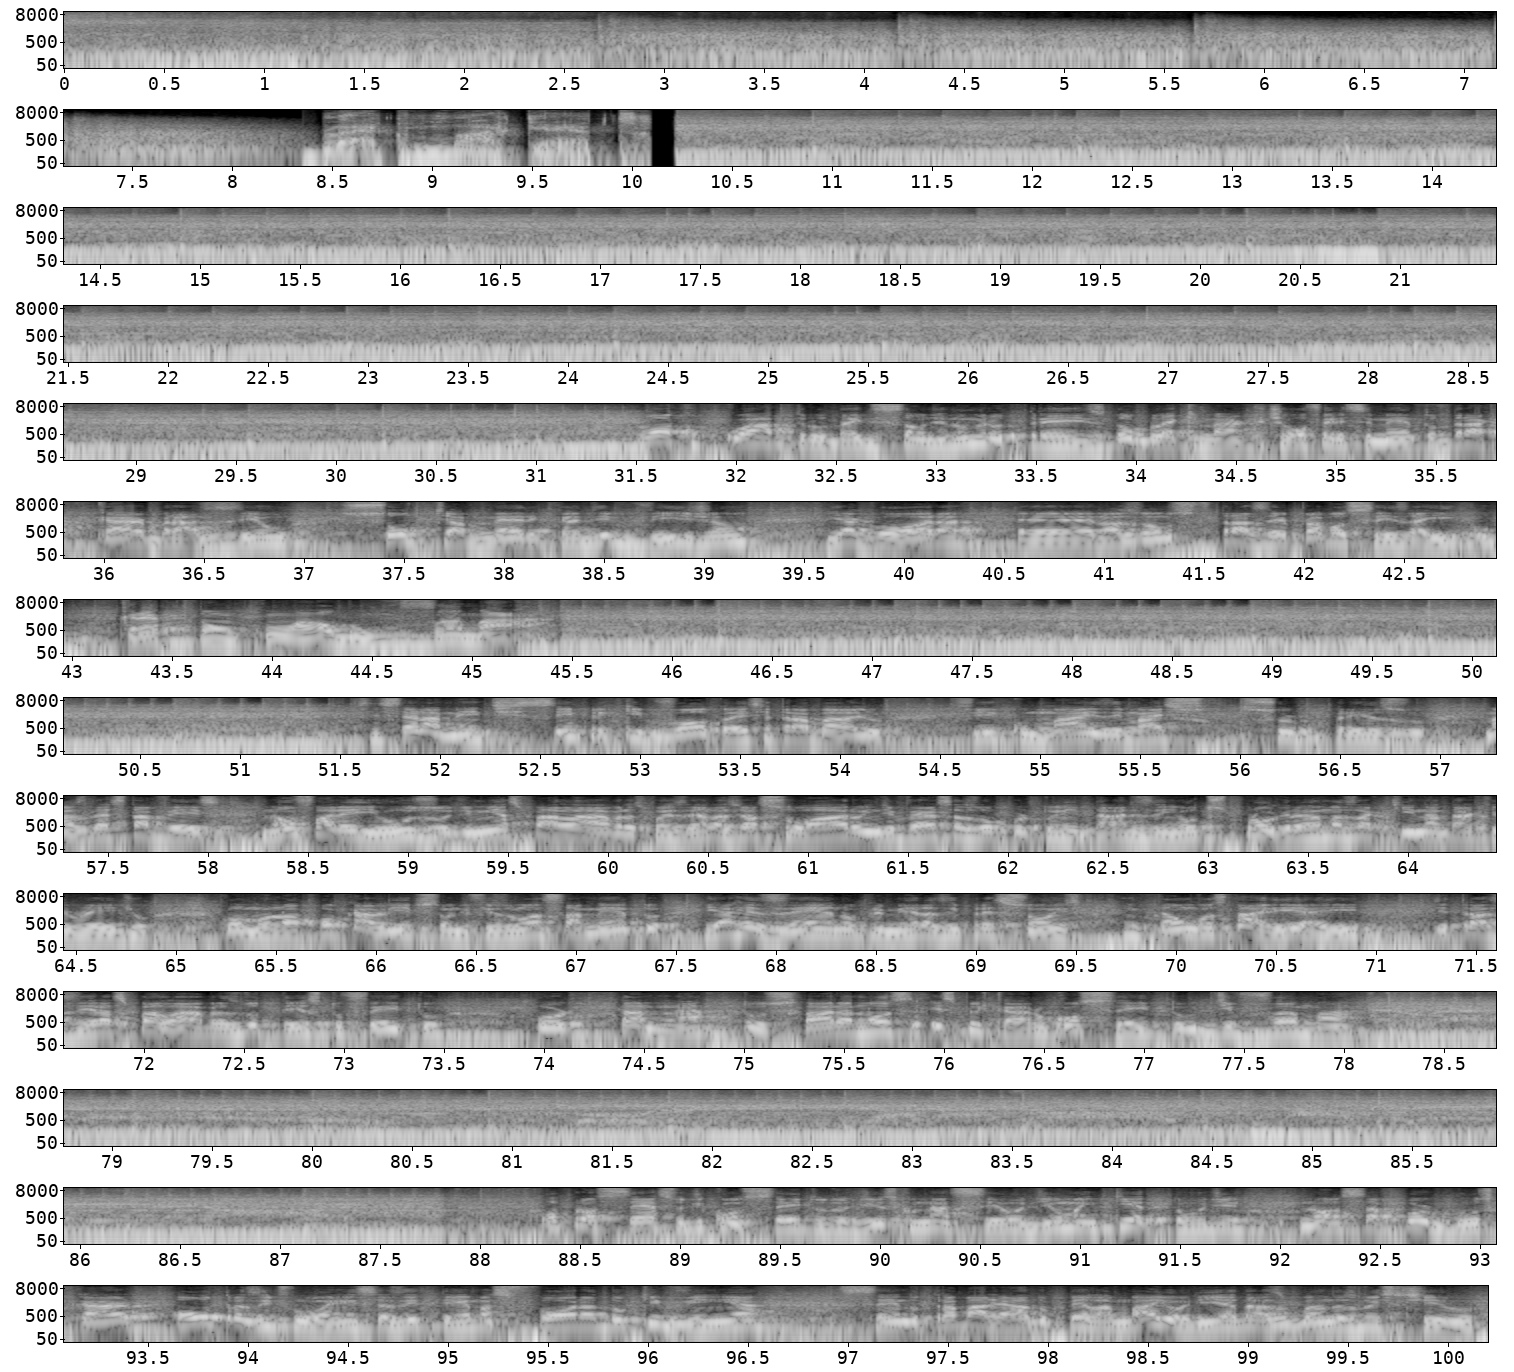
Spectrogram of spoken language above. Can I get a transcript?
4 da edição de número 3 do Black Market, oferecimento Dracar Brasil, South America Division. E agora é, nós vamos trazer para vocês aí o Crepton com o álbum Vama. Sinceramente, sempre que volto a esse trabalho, fico mais e mais surpreso, mas desta vez não farei uso de minhas palavras, pois elas já soaram em diversas oportunidades em outros programas aqui na Dark Radio, como no Apocalipse, onde fiz o lançamento, e a resenha no Primeiras Impressões. Então gostaria aí de trazer as palavras do texto feito por Thanatos para nos explicar o conceito de Vama. O processo de conceito do disco nasceu de uma inquietude nossa por buscar outras influências e temas fora do que vinha sendo trabalhado pela maioria das bandas do estilo.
